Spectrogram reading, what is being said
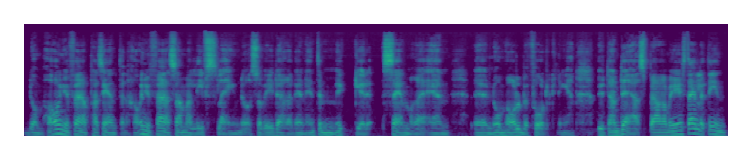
de har ungefär, patienterna har ungefär samma livslängd och så vidare. Den är inte mycket sämre än eh, normalbefolkningen. Utan där spärrar vi istället in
